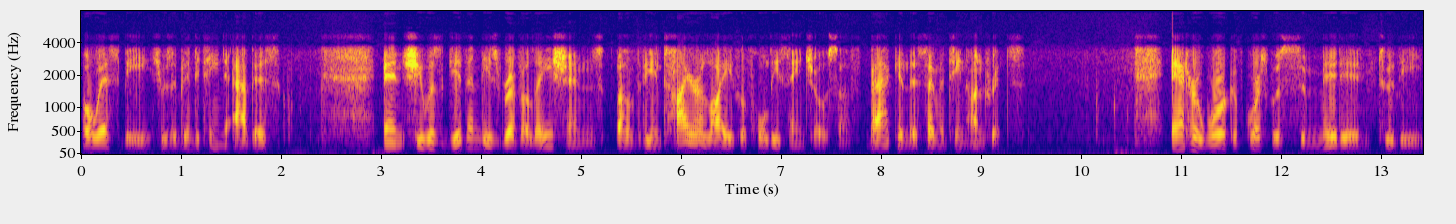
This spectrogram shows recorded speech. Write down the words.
OSB. She was a Benedictine abbess. And she was given these revelations of the entire life of Holy Saint Joseph back in the 1700s. And her work, of course, was submitted to the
